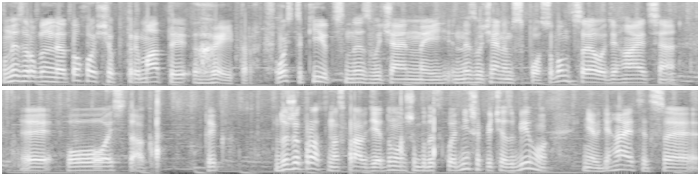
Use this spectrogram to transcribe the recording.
Вони зроблені для того, щоб тримати гейтер. Ось такий от незвичайний, незвичайним способом. Це одягається е, ось так. Тик. Дуже просто насправді. Я думав, що буде складніше під час бігу. Ні, вдягається це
